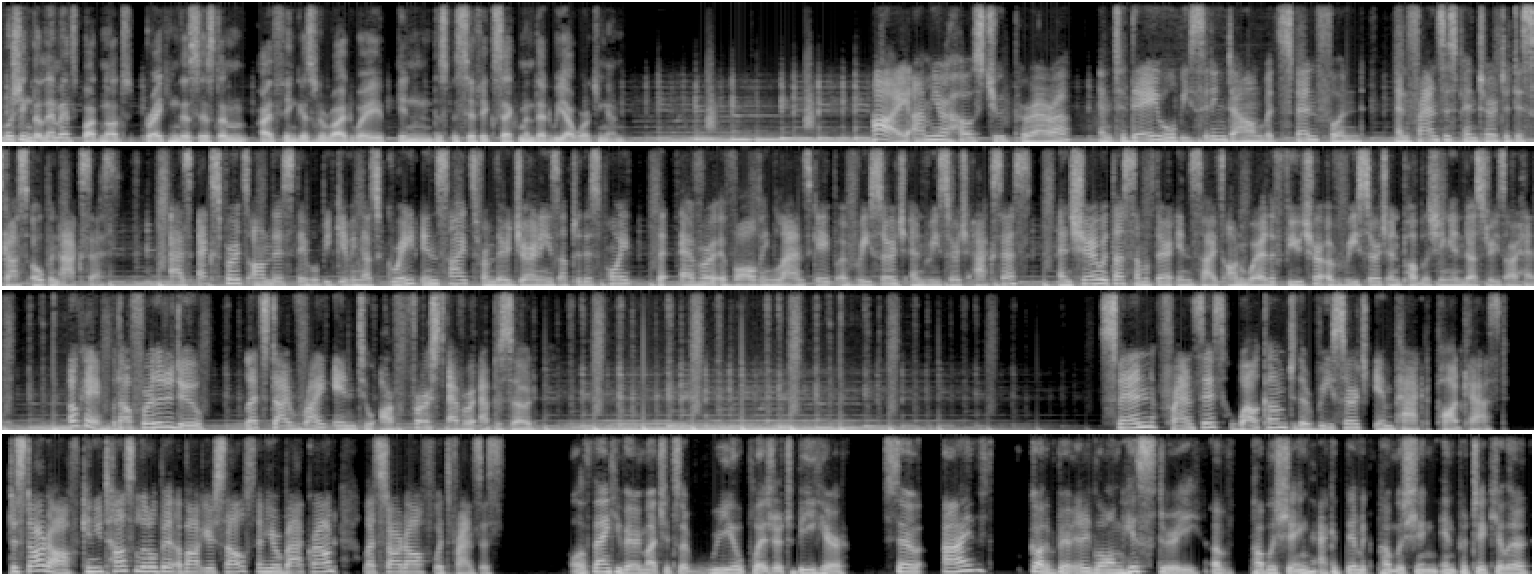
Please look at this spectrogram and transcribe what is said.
Pushing the limits but not breaking the system, I think, is the right way in the specific segment that we are working in. Hi, I'm your host, Jude Perera, and today we'll be sitting down with Sven Fund and Frances Pinter to discuss open access. As experts on this, they will be giving us great insights from their journeys up to this point, the ever evolving landscape of research and research access, and share with us some of their insights on where the future of research and publishing industries are headed. Okay, without further ado, let's dive right into our first ever episode. Sven, Frances, welcome to the Research Impact Podcast. To start off, can you tell us a little bit about yourselves and your background? Let's start off with Frances. Well, oh, thank you very much. It's a real pleasure to be here. So, I've got a very long history of publishing, academic publishing in particular,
